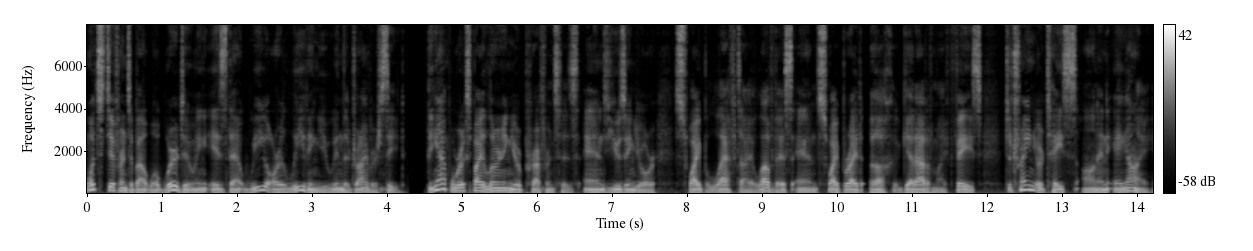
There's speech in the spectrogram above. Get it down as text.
What's different about what we're doing is that we are leaving you in the driver's seat. The app works by learning your preferences and using your swipe left, I love this, and swipe right, ugh, get out of my face, to train your tastes on an AI.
